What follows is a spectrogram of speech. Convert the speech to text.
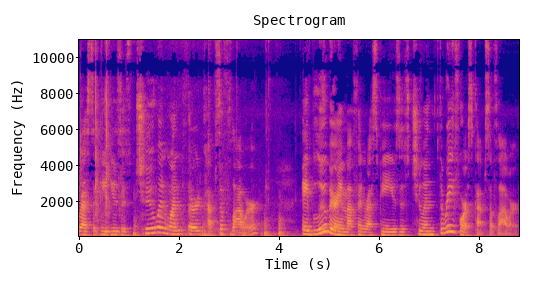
recipe uses two and one third cups of flour. A blueberry muffin recipe uses two and three fourths cups of flour.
